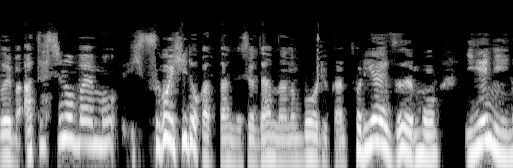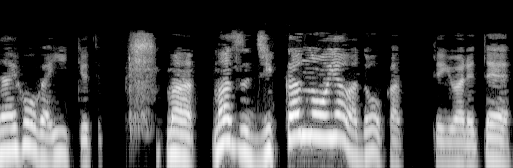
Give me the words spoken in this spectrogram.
例えば、私の場合もすごいひどかったんですよ、旦那の暴力が。とりあえず、もう家にいない方がいいって言って、まあ、まず実家の親はどうかって言われて、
